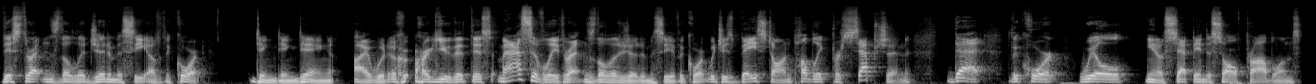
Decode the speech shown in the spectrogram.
this threatens the legitimacy of the court." Ding, ding, ding. I would argue that this massively threatens the legitimacy of the court, which is based on public perception that the court will, you know, step in to solve problems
